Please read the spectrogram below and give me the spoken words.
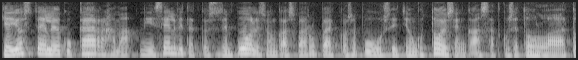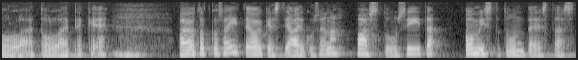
Ja jos teillä on joku kärhämä, niin selvitätkö sä sen puolison kanssa vai rupeatko sä puhua siitä jonkun toisen kanssa, että kun se tollaa ja tollaa ja tollaa tekee. Mm. Vai otatko sä itse oikeasti aikuisena vastuun siitä omista tunteistasi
